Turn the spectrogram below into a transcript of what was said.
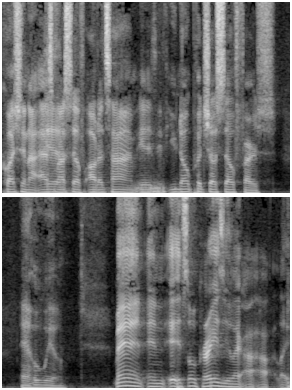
Question I ask Yeah. myself all the time is if you don't put yourself first, then who will? man, and it's so crazy. Like, I, I like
